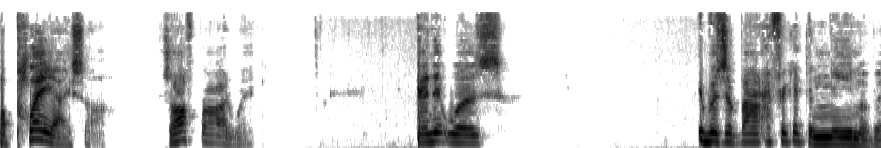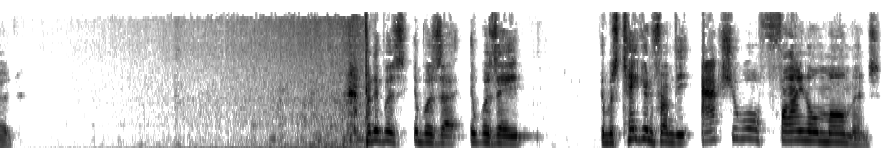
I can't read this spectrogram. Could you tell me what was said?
a play I saw. Off Broadway and it was it was about I forget the name of it. But it was it was a it was a it was taken from the actual final moments.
